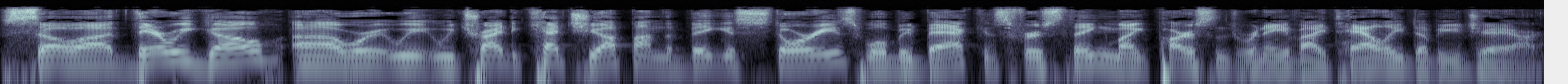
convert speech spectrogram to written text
So uh, there we go. Uh, we're, we we tried to catch you up on the biggest stories. We'll be back. It's first thing. Mike Parsons, Renee Vitale, WJR.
